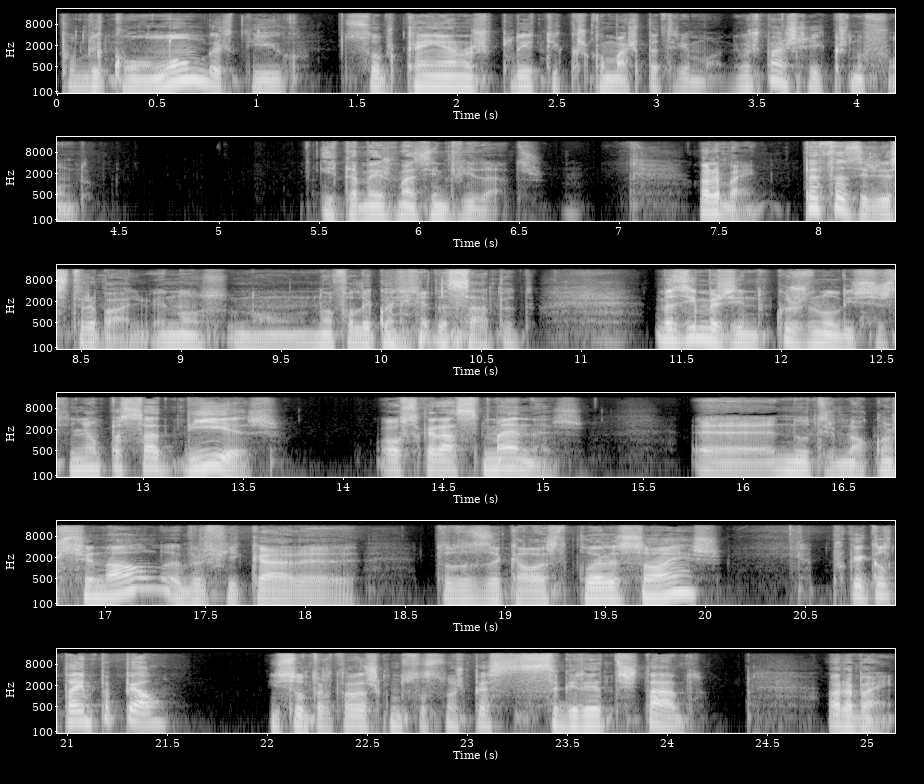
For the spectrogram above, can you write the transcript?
publicou um longo artigo sobre quem eram os políticos com mais património, os mais ricos, no fundo, e também os mais endividados. Ora bem, para fazer esse trabalho, eu não, não, não falei com ninguém da sábado, mas imagino que os jornalistas tenham passado dias, ou se calhar semanas, uh, no Tribunal Constitucional, a verificar uh, todas aquelas declarações, porque aquilo está em papel. E são tratadas como se fosse uma espécie de segredo de Estado. Ora bem,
